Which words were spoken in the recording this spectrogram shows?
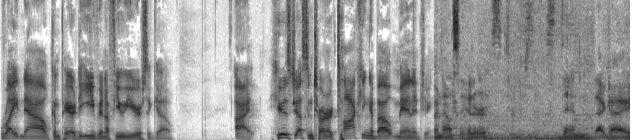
right now compared to even a few years ago. All right, here's Justin Turner talking about managing. announce the hitter, then that guy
